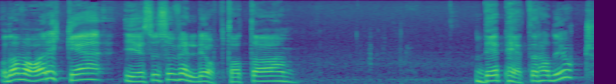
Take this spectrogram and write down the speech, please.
Og da var ikke Jesus så veldig opptatt av det Peter hadde gjort.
